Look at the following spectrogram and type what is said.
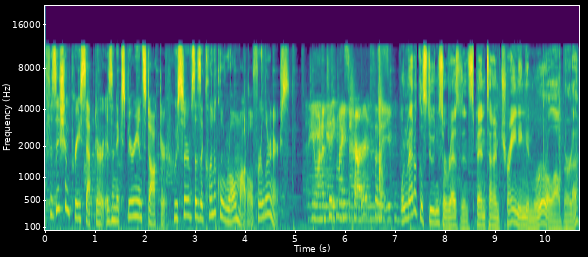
physician preceptor is an experienced doctor who serves as a clinical role model for learners. Do you want to take my chart so that you can... When medical students or residents spend time training in rural Alberta,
